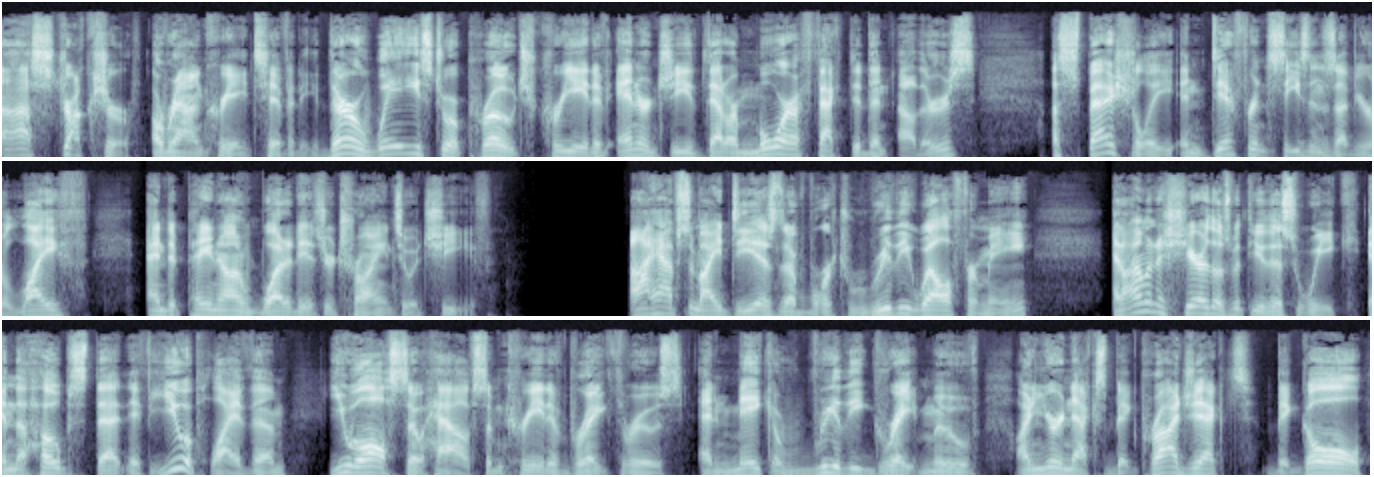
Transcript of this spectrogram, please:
uh, structure around creativity. There are ways to approach creative energy that are more effective than others, especially in different seasons of your life and depending on what it is you're trying to achieve. I have some ideas that have worked really well for me and I'm going to share those with you this week in the hopes that if you apply them, you also have some creative breakthroughs and make a really great move on your next big project, big goal,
